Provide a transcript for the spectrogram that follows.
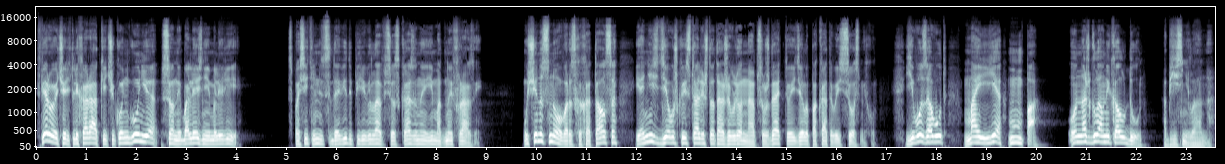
в первую очередь лихорадки, чикунгунья, сонной болезни и малярии. Спасительница Давида перевела все сказанное им одной фразой. Мужчина снова расхохотался, и они с девушкой стали что-то оживленно обсуждать, то и дело покатываясь со смеху. «Его зовут Майе Мпа. Он наш главный колдун», — объяснила она.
